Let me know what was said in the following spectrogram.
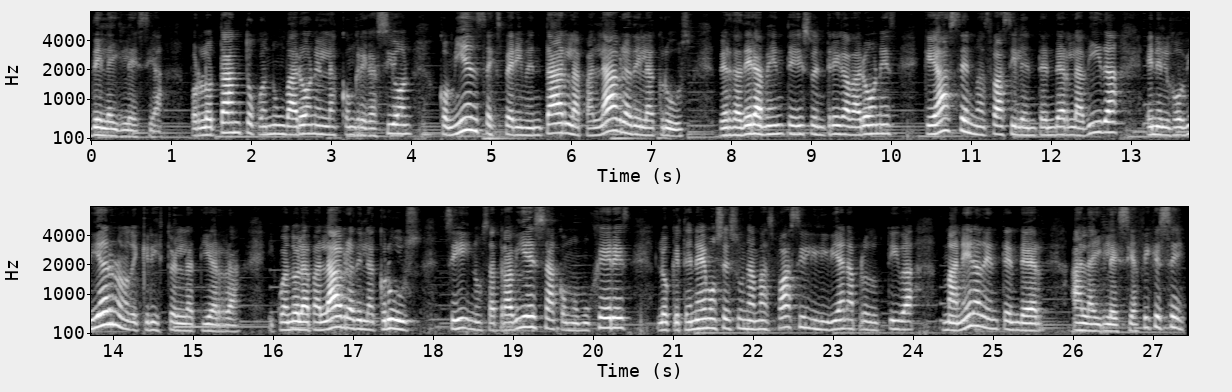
de la iglesia. Por lo tanto, cuando un varón en la congregación comienza a experimentar la palabra de la cruz, verdaderamente eso entrega varones que hacen más fácil entender la vida en el gobierno de Cristo en la tierra. Y cuando la palabra de la cruz ¿sí? nos atraviesa como mujeres, lo que tenemos es una más fácil y liviana, productiva manera de entender a la iglesia. Fíjese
